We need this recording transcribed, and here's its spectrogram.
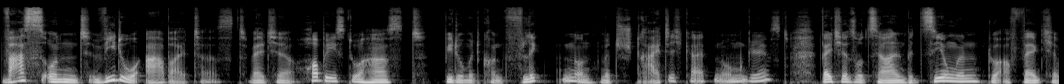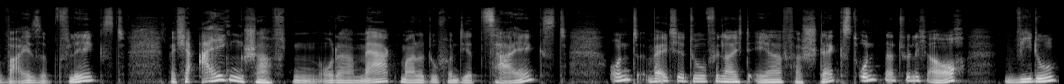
was und wie du arbeitest, welche Hobbys du hast, wie du mit Konflikten und mit Streitigkeiten umgehst, welche sozialen Beziehungen du auf welche Weise pflegst, welche Eigenschaften oder Merkmale du von dir zeigst und welche du vielleicht eher versteckst und natürlich auch, wie du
